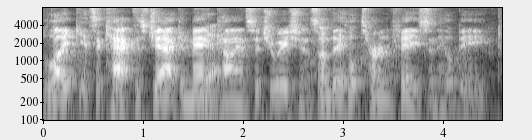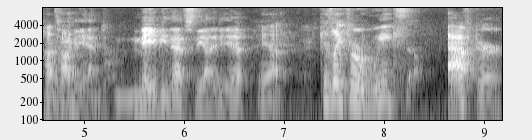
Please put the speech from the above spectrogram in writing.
like, it's a Cactus Jack and Yeah. Mankind situation. Someday he'll turn face and he'll be Tommy Tommy, End. Maybe that's the idea. Yeah, because like for weeks after,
